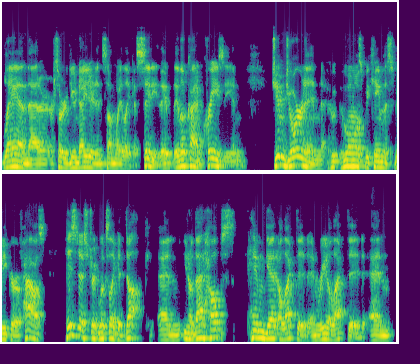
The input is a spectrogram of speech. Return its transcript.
land that are, are sort of united in some way, like a city. They they look kind of crazy. And Jim Jordan, who who almost became the Speaker of House, his district looks like a duck, and you know that helps him get elected and reelected. And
